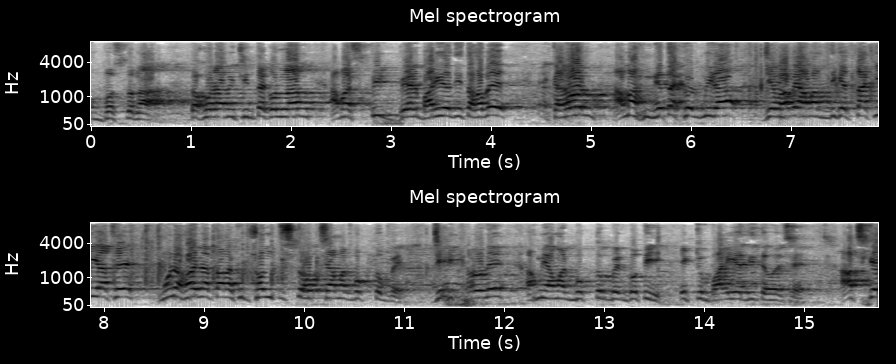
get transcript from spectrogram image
অভ্যস্ত না। তখন আমি চিন্তা করলাম, আমার স্পিড বের বাড়িয়ে দিতে হবে, কারণ আমার নেতাকর্মীরা যেভাবে আমার দিকে তাকিয়ে আছে, মনে হয় না তারা খুব সন্তুষ্ট হচ্ছে আমার বক্তব্যে। যেই কারণে আমি আমার বক্তব্যের গতি একটু বাড়িয়ে দিতে হয়েছে। আজকে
